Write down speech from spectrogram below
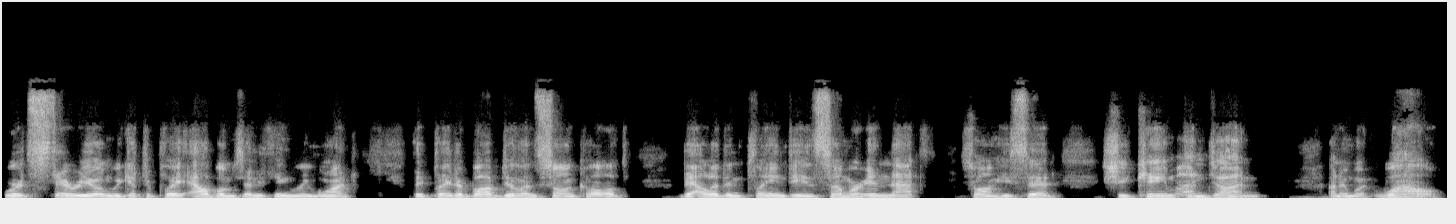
where it's stereo and we get to play albums, anything we want. They played a Bob Dylan song called Ballad in Plain D. And somewhere in that song, he said, She came undone. And I went, Wow,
